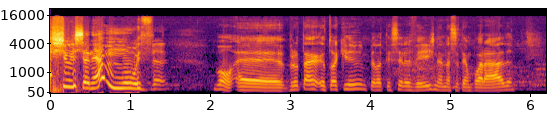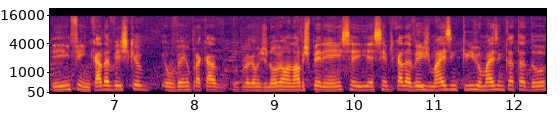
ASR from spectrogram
a Xuxa, né? A musa. Bom, é, eu, tá, tô aqui pela terceira vez né, nessa temporada e, enfim, cada vez que eu, eu venho para cá pro programa de novo é uma nova experiência e é sempre cada vez mais incrível, mais encantador.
